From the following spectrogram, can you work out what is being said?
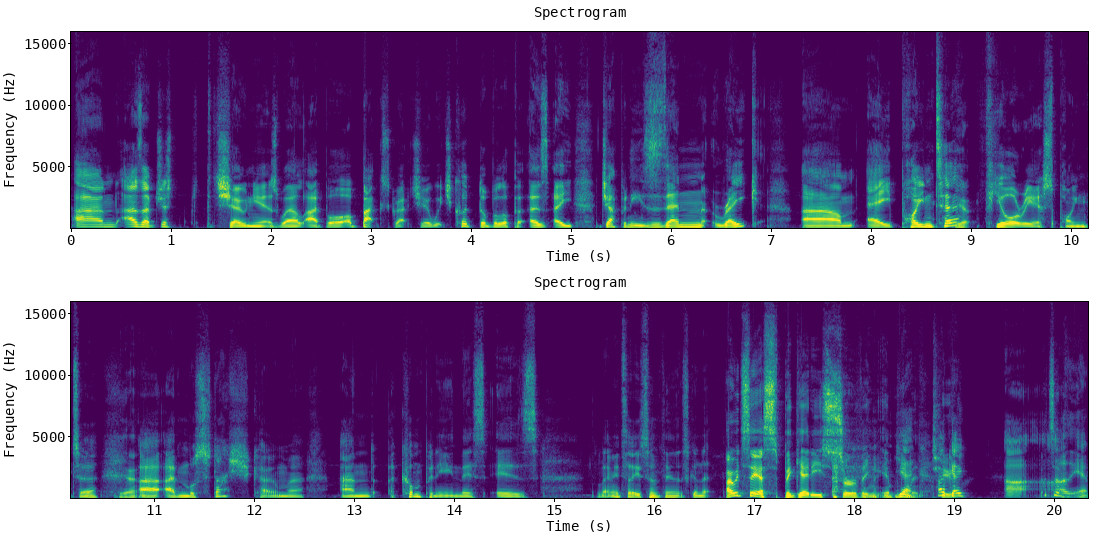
And as I've just shown you as well, I bought a back scratcher which could double up as a Japanese Zen rake, um, a pointer, Yep. furious pointer, Yeah. uh, a mustache comber, and accompanying this is, let me tell you something that's going to. I would say a spaghetti serving Yeah, implement too. okay. Uh, uh, yeah.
